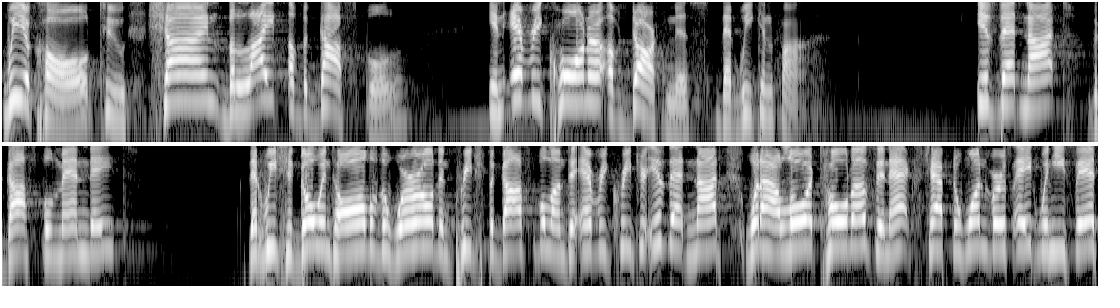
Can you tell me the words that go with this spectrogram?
we are called to shine the light of the gospel in every corner of darkness that we can find. Is that not the gospel mandate? That we should go into all of the world and preach the gospel unto every creature? Is that not what our Lord told us in Acts chapter 1, verse 8, when he said,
